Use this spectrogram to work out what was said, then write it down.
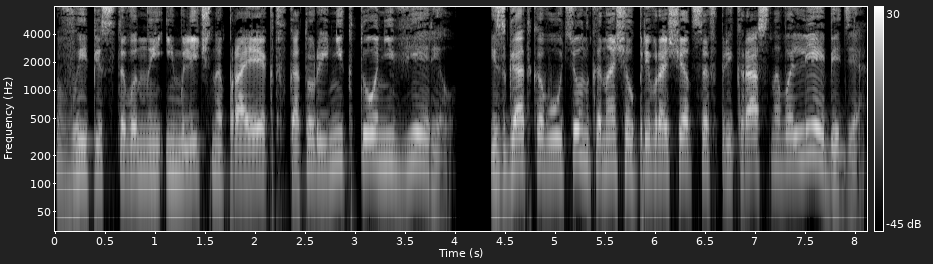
Выпистыванный им лично проект, в который никто не верил. Из гадкого утенка начал превращаться в прекрасного лебедя.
